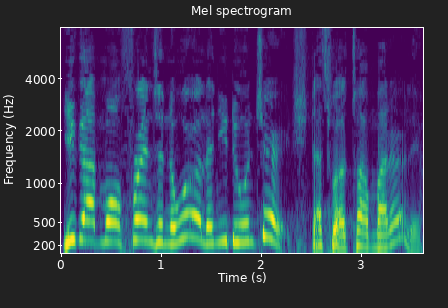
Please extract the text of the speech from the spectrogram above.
You got more friends in the world than you do in church. That's what I was talking about earlier.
